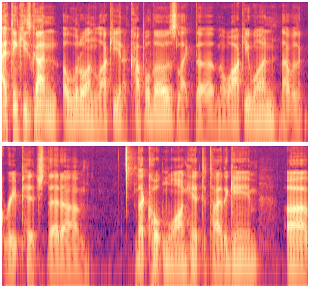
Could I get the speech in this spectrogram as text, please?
I think he's gotten a little unlucky in a couple of those, like the Milwaukee one. That was a great pitch that um, that Kolten Wong hit to tie the game. Uh,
